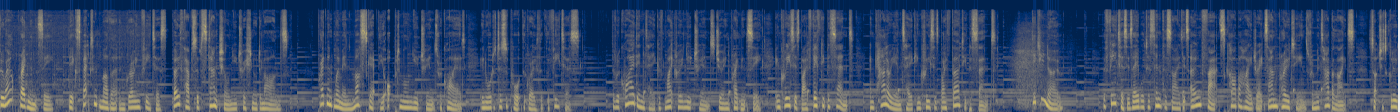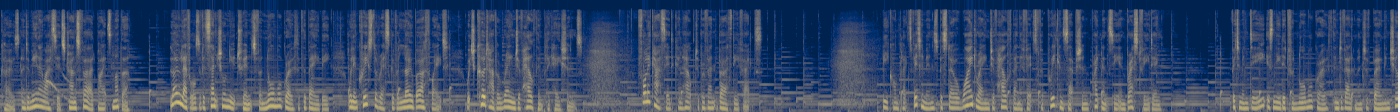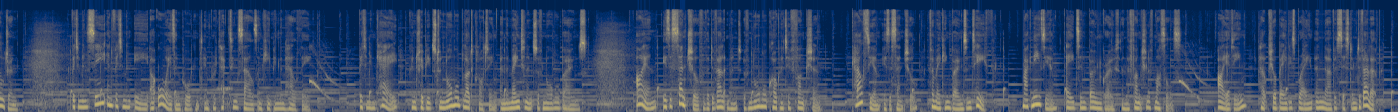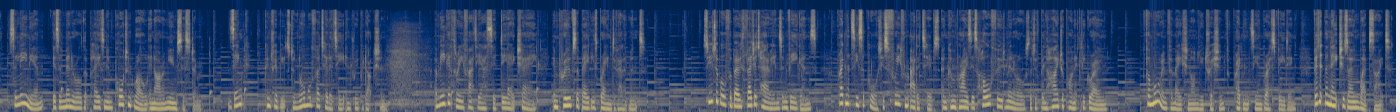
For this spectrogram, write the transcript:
Throughout pregnancy, the expectant mother and growing fetus both have substantial nutritional demands. Pregnant women must get the optimal nutrients required in order to support the growth of the fetus. The required intake of micronutrients during pregnancy increases by 50% and calorie intake increases by 30%. Did you know? The fetus is able to synthesize its own fats, carbohydrates, and proteins from metabolites such as glucose and amino acids transferred by its mother. Low levels of essential nutrients for normal growth of the baby will increase the risk of a low birth weight, which could have a range of health implications. Folic acid can help to prevent birth defects. B complex vitamins bestow a wide range of health benefits for preconception, pregnancy, and breastfeeding. Vitamin D is needed for normal growth and development of bone in children. Vitamin C and vitamin E are always important in protecting cells and keeping them healthy. Vitamin K contributes to normal blood clotting and the maintenance of normal bones. Iron is essential for the development of normal cognitive function. Calcium is essential for making bones and teeth. Magnesium aids in bone growth and the function of muscles. Iodine helps your baby's brain and nervous system develop. Selenium is a mineral that plays an important role in our immune system. Zinc contributes to normal fertility and reproduction. Omega 3 fatty acid DHA improves a baby's brain development. Suitable for both vegetarians and vegans, pregnancy support is free from additives and comprises whole food minerals that have been hydroponically grown. For more information on nutrition for pregnancy and breastfeeding, visit the Nature's Own website.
